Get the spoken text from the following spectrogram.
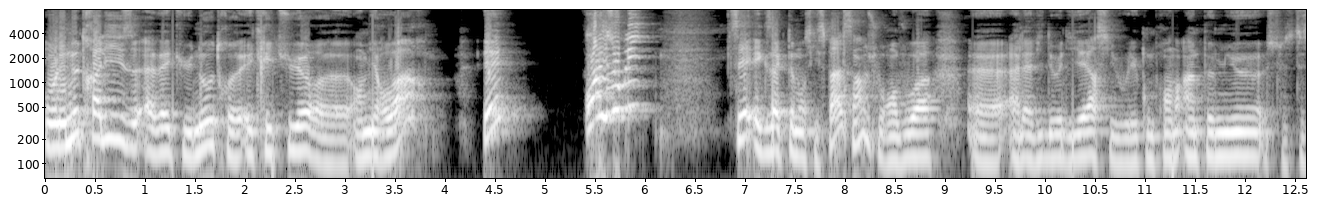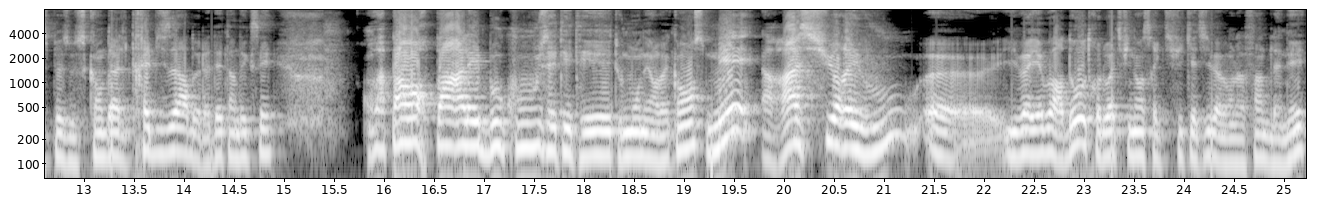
on les neutralise avec une autre écriture euh, en miroir, et on les oublie C'est exactement ce qui se passe, hein. je vous renvoie euh, à la vidéo d'hier si vous voulez comprendre un peu mieux cette espèce de scandale très bizarre de la dette indexée. On va pas en reparler beaucoup cet été, tout le monde est en vacances, mais rassurez-vous, euh, il va y avoir d'autres lois de finances rectificatives avant la fin de l'année,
